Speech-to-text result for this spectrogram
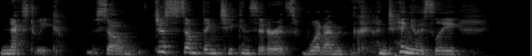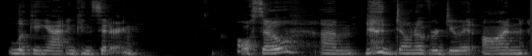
next week. So, just something to consider. It's what I'm continuously looking at and considering. Also, um, don't overdo it on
